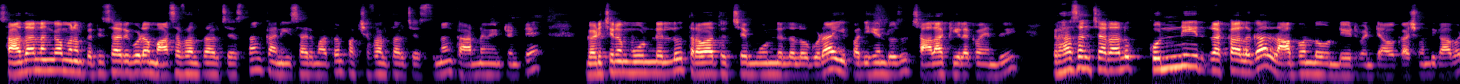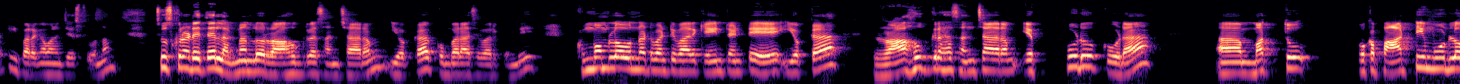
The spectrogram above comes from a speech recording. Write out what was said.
సాధారణంగా మనం ప్రతిసారి కూడా మాస ఫలితాలు చేస్తాం కానీ ఈసారి మాత్రం పక్ష ఫలితాలు చేస్తున్నాం. కారణం ఏంటంటే గడిచిన మూడు నెలలు తర్వాత వచ్చే మూడు నెలలలో కూడా ఈ పదిహేను రోజులు చాలా కీలకమైనది గ్రహ సంచారాలు కొన్ని రకాలుగా లాభంలో ఉండేటువంటి అవకాశం ఉంది కాబట్టి ఈ పరంగా మనం చేస్తూ ఉన్నాం. చూసుకున్నట్టయితే లగ్నంలో రాహుగ్రహ సంచారం ఈ యొక్క కుంభరాశి వారికి ఉంది. కుంభంలో ఉన్నటువంటి వారికి ఏంటంటే ఈ యొక్క రాహుగ్రహ సంచారం ఎప్పుడు కూడా మత్తు ఒక పార్టీ మూడ్లో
